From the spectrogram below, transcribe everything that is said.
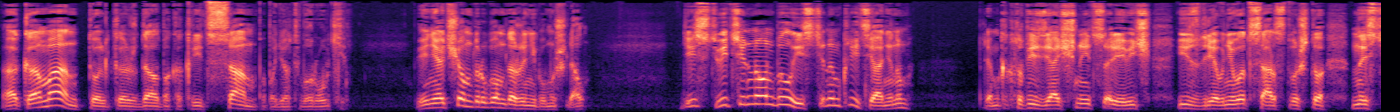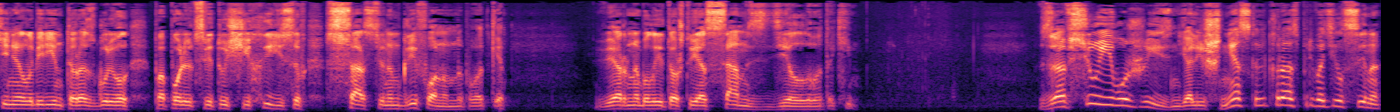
Акаман только ждал, пока Крит сам попадет в его руки, и ни о чем другом даже не помышлял. Действительно, он был истинным критянином, прямо как тот изящный царевич из древнего царства, что на стене лабиринта разгуливал по полю цветущих ирисов с царственным грифоном на поводке. Верно было и то, что я сам сделал его таким. За всю его жизнь я лишь несколько раз приводил сына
